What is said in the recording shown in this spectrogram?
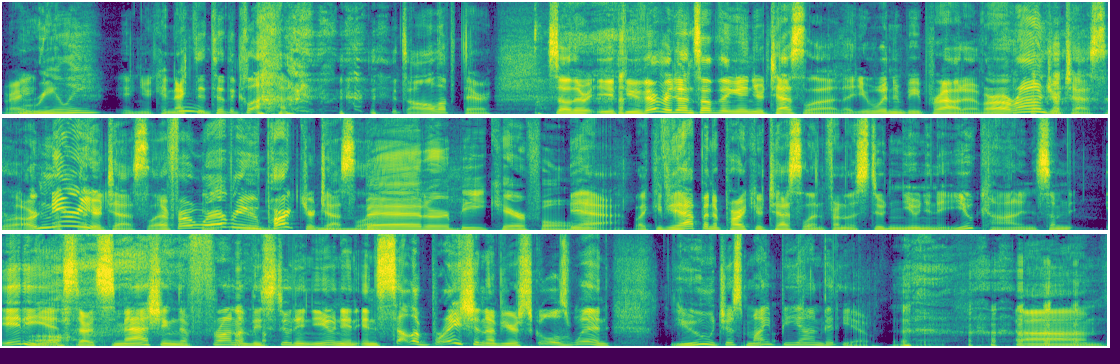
Right? really, And you're connected to the cloud. it's all up there. So there, if you've ever done something in your Tesla that you wouldn't be proud of, or around your Tesla, or near your Tesla, or wherever you parked your Tesla. better be careful. Yeah. Like if you happen to park your Tesla in front of the student union at UConn and some idiot Oh. starts smashing the front of the student union in celebration of your school's win, you just might be on video. um,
